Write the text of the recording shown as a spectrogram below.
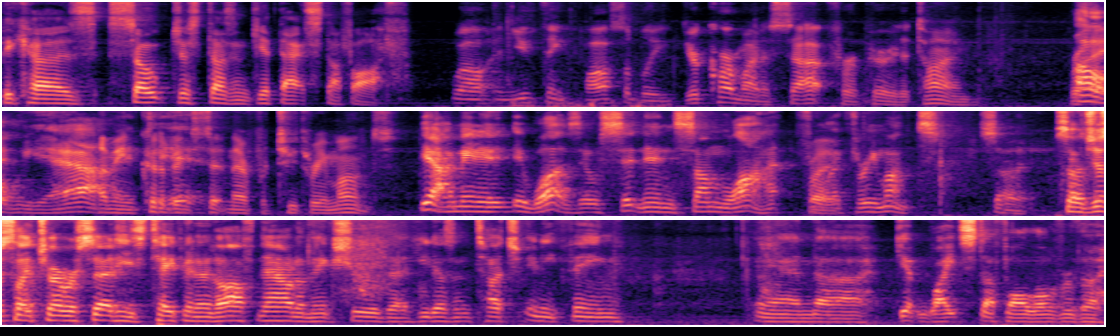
because soap just doesn't get that stuff off. Well, and you think possibly your car might have sat for a period of time. Oh, yeah. I mean, it could have been did. sitting there for two, three months. Yeah, I mean, it, it was. It was sitting in some lot for Right. like three months. So, Right. so just like Trevor said, he's taping it off now to make sure that he doesn't touch anything and uh, get white stuff all over the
